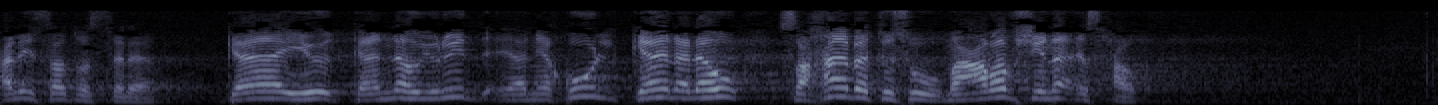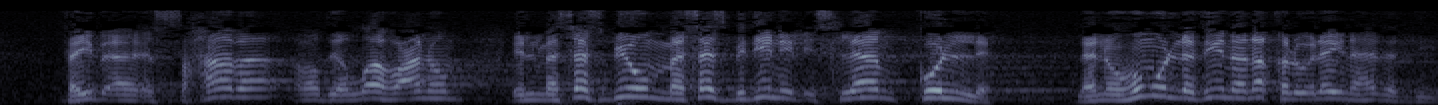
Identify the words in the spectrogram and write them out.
عليه الصلاة والسلام. كأنه يريد أن يقول كان له صحابة سوء ما عرفش ينقي اصحابه فيبقى الصحابة رضي الله عنهم المساس بهم مساس بدين الإسلام كله لانهم هم الذين نقلوا إلينا هذا الدين.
